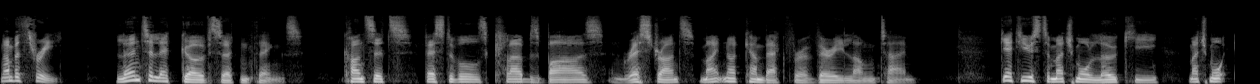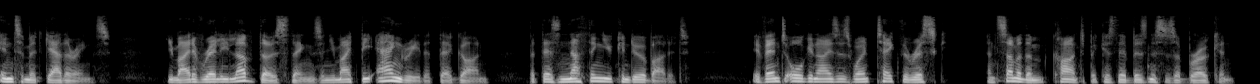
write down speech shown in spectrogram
Number three, learn to let go of certain things. Concerts, festivals, clubs, bars, and restaurants might not come back for a very long time. Get used to much more low key, much more intimate gatherings. You might have really loved those things and you might be angry that they're gone, but there's nothing you can do about it. Event organizers won't take the risk, and some of them can't because their businesses are broken.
